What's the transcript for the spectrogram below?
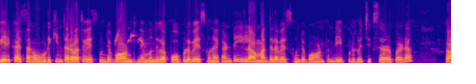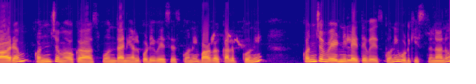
బీరకాయ సగం ఉడికిన తర్వాత వేసుకుంటే బాగుంటుంది. ముందుగా పోపులో వేసుకునే కంటే ఇలా మధ్యలో వేసుకుంటే బాగుంటుంది. ఇప్పుడు రుచికి సరిపడా కారం కొంచెం ఒక స్పూన్ ధనియాల పొడి వేసేసుకొని బాగా కలుపుకొని కొంచెం వేడి నీళ్ళు అయితే వేసుకొని ఉడికిస్తున్నాను.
